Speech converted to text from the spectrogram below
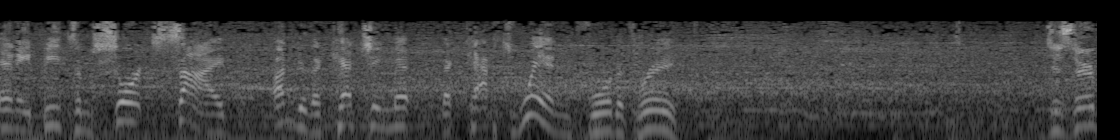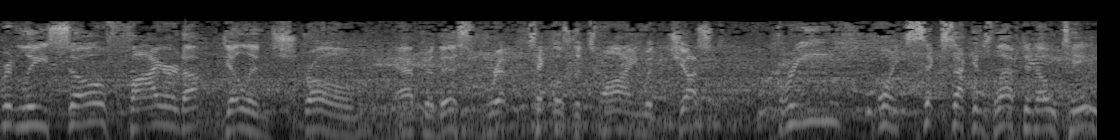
and he beats him short side under the catching mitt. The Caps win four to three. Deservedly so, fired up Dylan Strome after this rip tickles the twine with just 3.6 seconds left in OT.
